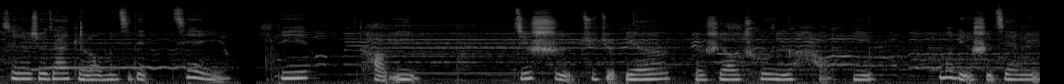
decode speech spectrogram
心理学家给了我们几点建议：第一，好意，即使拒绝别人，也是要出于好意，目的是建立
